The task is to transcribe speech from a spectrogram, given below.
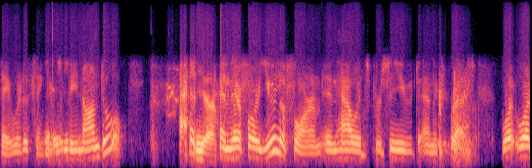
they were to think it would be non-dual. and, yeah. and therefore uniform in how it's perceived and expressed. What what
